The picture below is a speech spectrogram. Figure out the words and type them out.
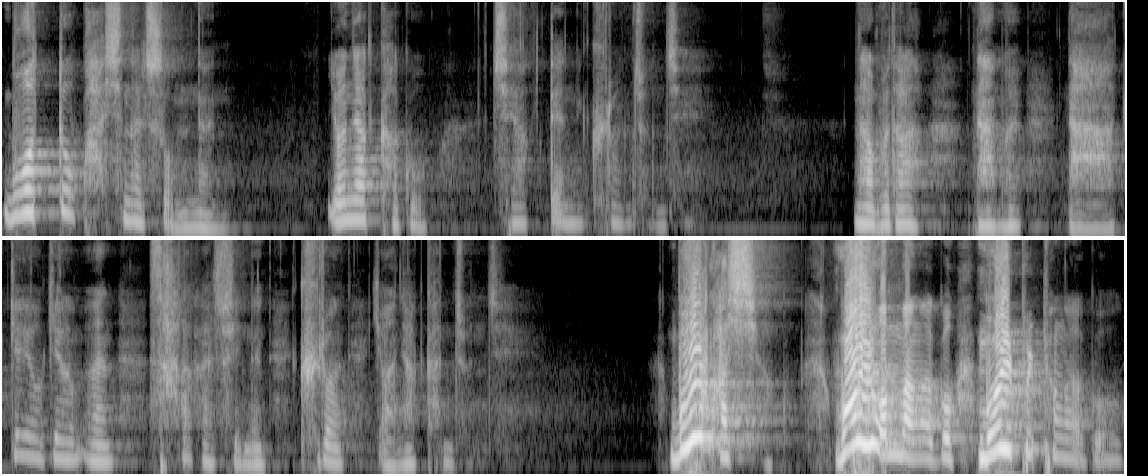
무엇도 과신할 수 없는 연약하고 죄악된 그런 존재. 나보다 남을 낮게 여기야만 살아갈 수 있는 그런 연약한 존재. 뭘 과시하고, 뭘 원망하고, 뭘 불평하고,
